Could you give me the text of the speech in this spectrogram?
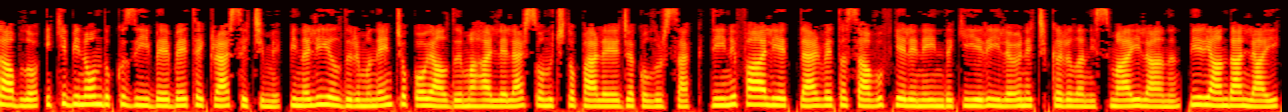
Tablo, 2019 İBB tekrar seçimi, Binali Yıldırım'ın en çok oy aldığı mahalleler sonuç toparlayacak olursak, dini faaliyetler ve tasavvuf geleneğindeki yeriyle öne çıkarılan İsmail Ağa'nın, bir yandan laik,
